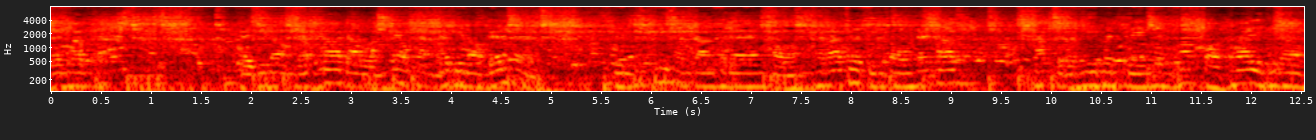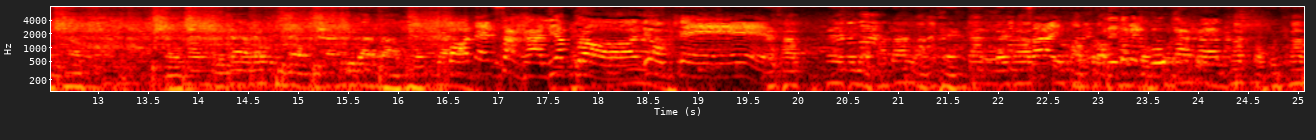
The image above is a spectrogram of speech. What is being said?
นะครับให้พี่น้องครับถ้าด้านหลังให้โอกาสให้พี่น้องเด้อเป็นที่ทำการแสดงของคณะเชิดสิงโตนะครับนักเจ้าหน้าที่เพื่อนเกรงเรื่องความปลอดภัยพี่น้องครับขอความกรุณาแล้วพี่น้องที่นั่งที่ด้านหลังของการบอสแอกสั่งงานเรียบร้อยโอเคนะครับให้ขยับมาด้านหลังแผงกันนะครับใช่เพื่อความปลอดตรงนี้ต้องเป็นกรุ๊ปนะครับครับ ขอบคุณครับ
